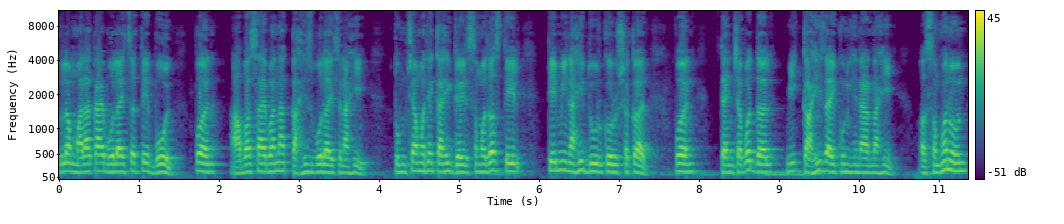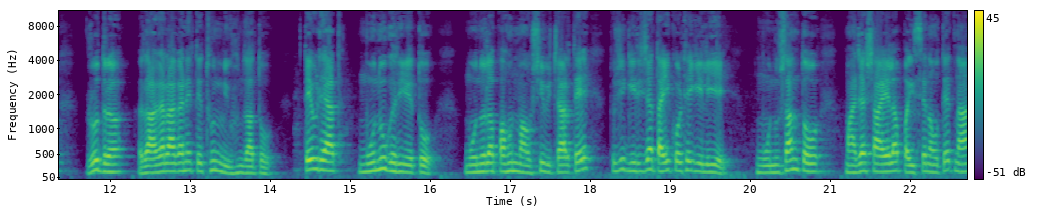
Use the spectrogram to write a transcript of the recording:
तुला मला काय बोलायचं ते बोल पण आबासाहेबांना काहीच बोलायचं नाही. तुमच्यामध्ये काही गैरसमज असतील ते मी नाही दूर करू शकत पण त्यांच्याबद्दल मी काहीच ऐकून घेणार नाही. असं म्हणून रुद्र रागारागाने तेथून निघून जातो. तेवढ्यात मोनू घरी येतो. मोनूला पाहून मावशी विचारते तुझी गिरिजा ताई कोठे गेलीये? मोनू सांगतो माझ्या शाळेला पैसे नव्हतेत ना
